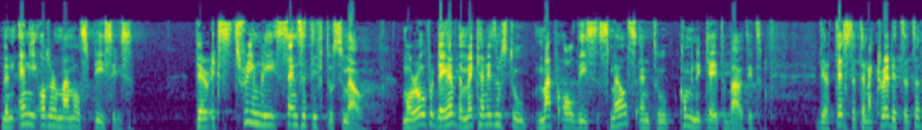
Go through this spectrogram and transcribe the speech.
than any other mammal species. They're extremely sensitive to smell. Moreover, they have the mechanisms to map all these smells and to communicate about it. They're tested and accredited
